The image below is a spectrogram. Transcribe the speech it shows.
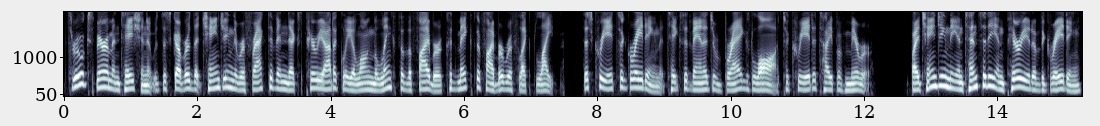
Through experimentation, it was discovered that changing the refractive index periodically along the length of the fiber could make the fiber reflect light. This creates a grating that takes advantage of Bragg's law to create a type of mirror. By changing the intensity and period of the grating,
